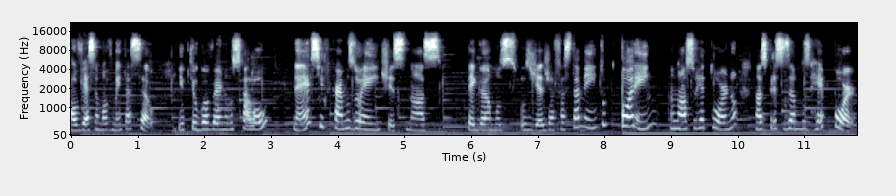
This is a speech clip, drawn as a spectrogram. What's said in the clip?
Houve essa movimentação. E o que o governo nos falou, né? Se ficarmos doentes, nós pegamos os dias de afastamento, porém, no nosso retorno, nós precisamos repor.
